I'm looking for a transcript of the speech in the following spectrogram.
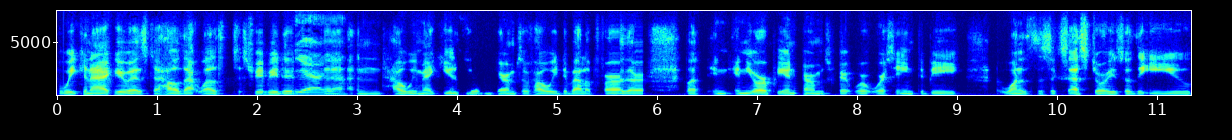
We can argue as to how that wealth is distributed Yeah, uh, and how we make use of it in terms of how we develop further. But in, in European terms, we're, we're, we're seen to be one of the success stories of the EU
